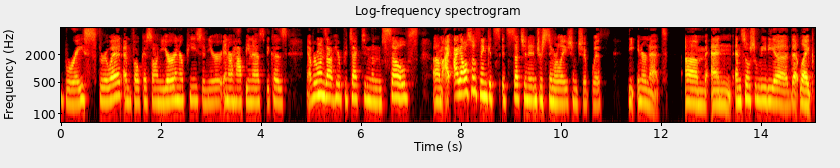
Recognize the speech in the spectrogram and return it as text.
brace through it and focus on your inner peace and your inner happiness because everyone's out here protecting themselves. Um, I, I also think it's it's such an interesting relationship with the internet um, and and social media that like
